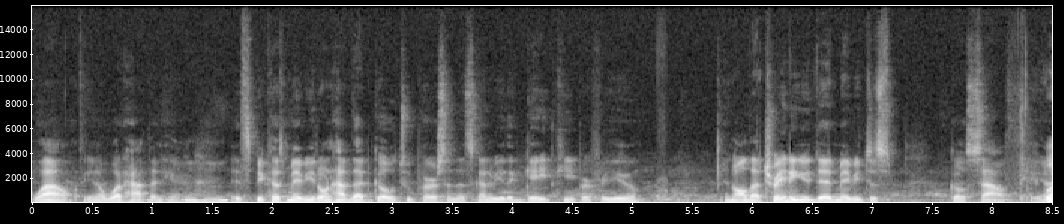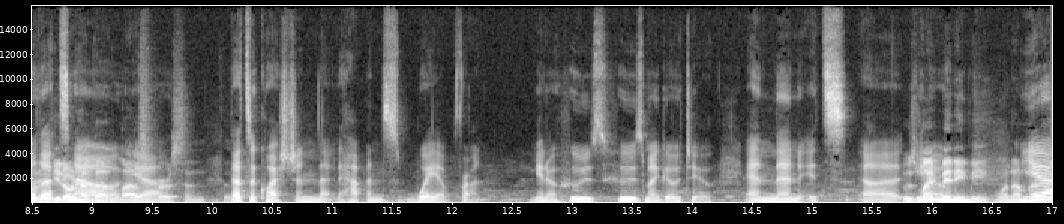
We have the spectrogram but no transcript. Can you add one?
Wow, you know what happened here? Mm-hmm. It's because maybe you don't have that go-to person that's going to be the gatekeeper for you, and all that training you did maybe just goes south. You know, well, if that's you don't now, have that last yeah, person. that- That's a question that happens way up front. You know, who's who's my go-to, and then it's uh, Who's my know- mini me when I'm yeah,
